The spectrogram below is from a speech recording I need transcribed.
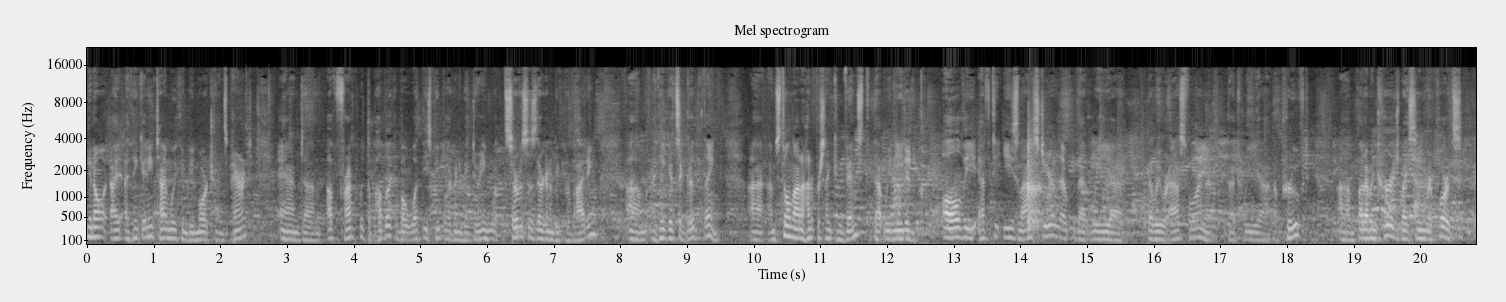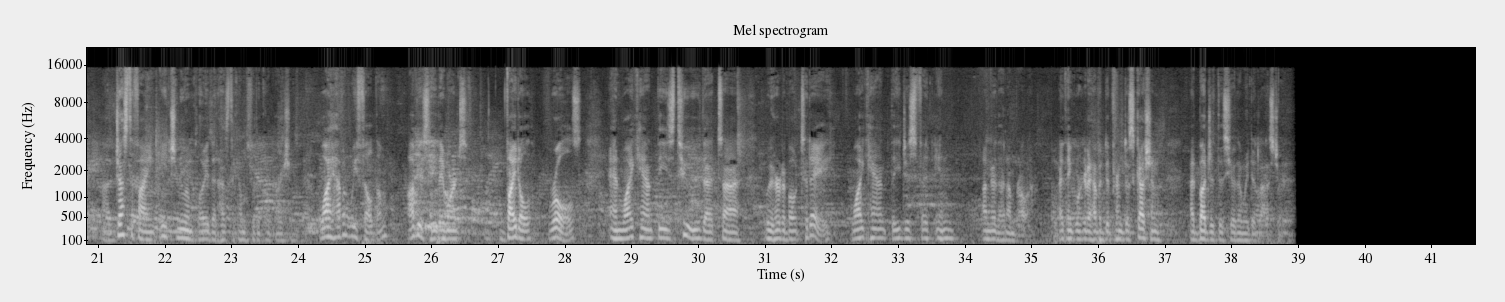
You know, I, I think anytime we can be more transparent and um, upfront with the public about what these people are going to be doing, what services they're going to be providing, um, I think it's a good thing. Uh, I'm still not 100% convinced that we needed all the FTEs last year that, that we uh, that we were asked for and that, that we uh, approved. Um, but I'm encouraged by seeing reports uh, justifying each new employee that has to come through the corporation. Why haven't we filled them? Obviously, they weren't vital roles, and why can't these two that uh, we heard about today? Why can't they just fit in under that umbrella? I think we're going to have a different discussion at budget this year than we did last year.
